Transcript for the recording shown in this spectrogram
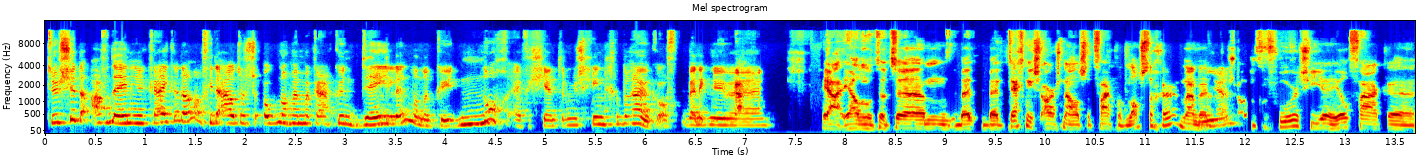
tussen de afdelingen kijken dan? Of je de auto's ook nog met elkaar kunt delen? Want dan kun je het nog efficiënter misschien gebruiken. Of ben ik nu... Ja. eh, Ja, ja want het, ehm, bij, bij technisch arsenaal is het vaak wat lastiger. Maar bij het Ja. vervoer zie je heel vaak... eh,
